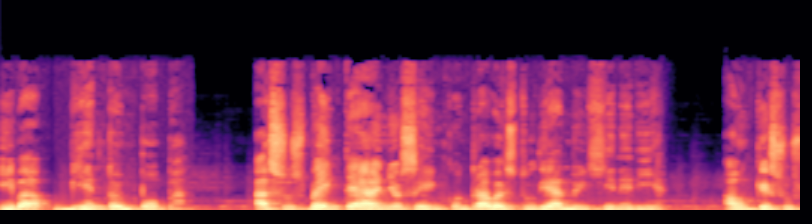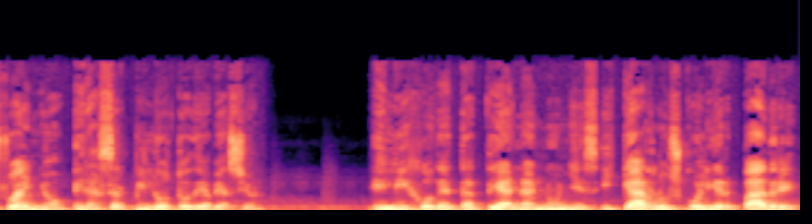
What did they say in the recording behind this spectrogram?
iba viento en popa. A sus 20 años se encontraba estudiando ingeniería, aunque su sueño era ser piloto de aviación. El hijo de Tatiana Núñez y Carlos Collier padre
